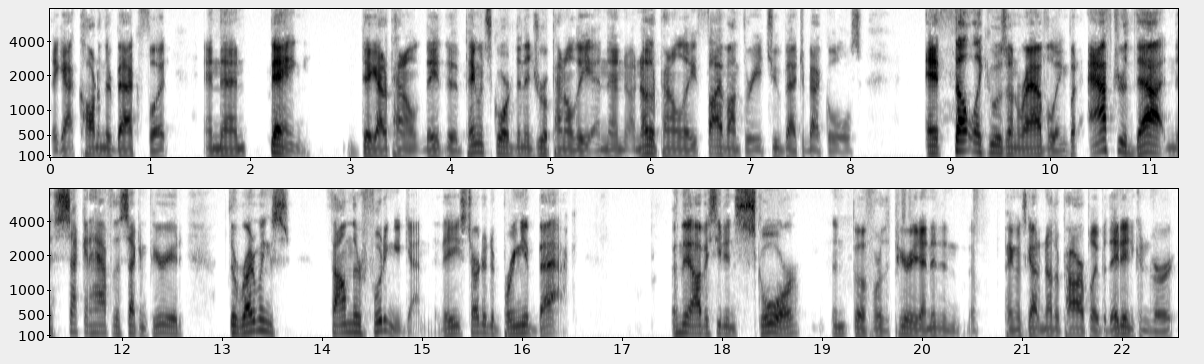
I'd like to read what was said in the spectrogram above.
They got caught on their back foot, and then bang, they got a penalty. They, the Penguins scored, then they drew a penalty, and then another penalty, five on three, two back to back goals. And it felt like it was unraveling. But after that, in the second half of the second period, the Red Wings found their footing again. They started to bring it back. And they obviously didn't score before the period ended, and Penguins got another power play, but they didn't convert.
